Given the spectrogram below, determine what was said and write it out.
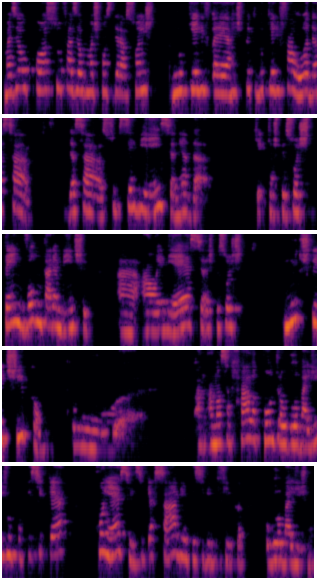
Mas eu posso fazer algumas considerações no que ele, é, a respeito do que ele falou dessa, dessa subserviência né, da, que, que as pessoas têm voluntariamente à OMS. As pessoas, muitos criticam o, a, nossa fala contra o globalismo porque sequer conhecem, sequer sabem o que significa o globalismo.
